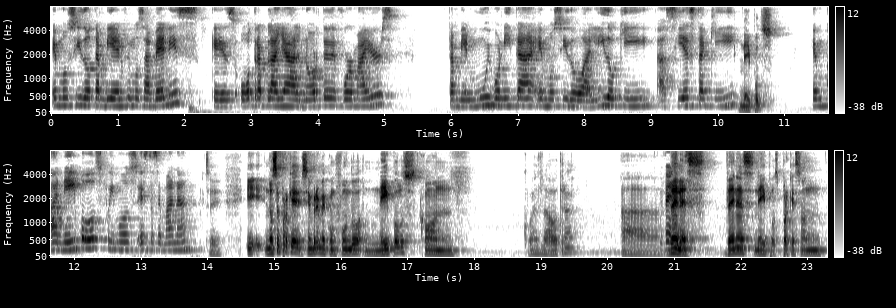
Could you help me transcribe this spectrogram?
Hemos ido también, fuimos a Venice, que es otra playa al norte de Fort Myers, también muy bonita. Hemos ido a Lido Key, a Siesta Key. Naples. Em, a Naples fuimos esta semana. Sí. Y no sé por qué siempre me confundo Naples con... ¿Cuál es la otra? Uh, Venice. Venice, Naples, porque son,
